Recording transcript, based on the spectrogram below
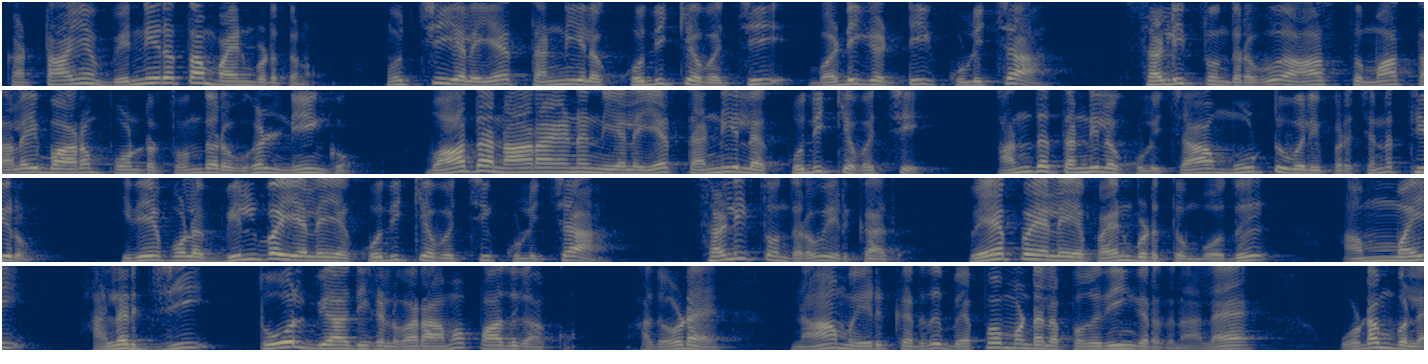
கட்டாயம் வெந்நீரைத்தான் பயன்படுத்தணும். நொச்சி இலையை தண்ணியில் கொதிக்க வச்சு வடிகட்டி குளிச்சா சளி தொந்தரவு ஆஸ்துமா தலைபாரம் போன்ற தொந்தரவுகள் நீங்கும். வாத நாராயணன் இலையை தண்ணியில் கொதிக்க வச்சு அந்த தண்ணியில் குளிச்சா மூட்டு வலி பிரச்சனை தீரும். இதே போல் வில்வ இலையை கொதிக்க வச்சு குளிச்சா சளி தொந்தரவு இருக்காது. வேப்ப இலையை பயன்படுத்தும் போது அம்மை அலர்ஜி தோல் வியாதிகள் வராமல் பாதுகாக்கும். அதோட நாம் இருக்கிறது வெப்பமண்டல பகுதிங்கிறதுனால உடம்புல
